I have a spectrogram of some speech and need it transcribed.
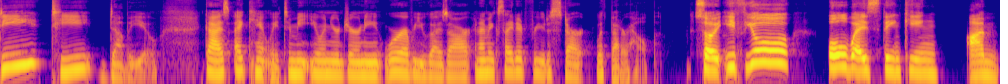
DTW. Guys, I can't wait to meet you in your journey wherever you guys are, and I'm excited for you to start with BetterHelp. So if you're always thinking I'm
